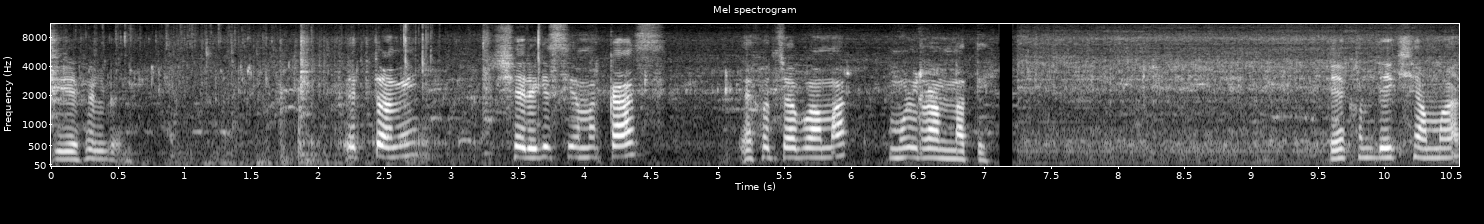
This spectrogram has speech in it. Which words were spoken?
দিয়ে ফেলবে। এর তো আমি সেরে গেছি আমার কাজ। এখন যাব আমার মূল রান্নাতে। এখন দেখি আমার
